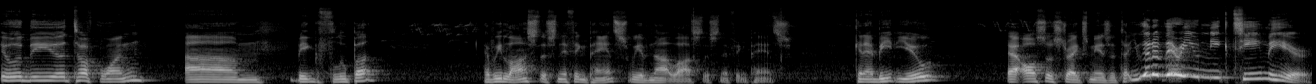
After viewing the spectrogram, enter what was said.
It would be a tough one. Um, big Flupa. Have we lost the sniffing pants? We have not lost the sniffing pants. Can I beat you? That also strikes me as a. Tough. You got a very unique team here.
